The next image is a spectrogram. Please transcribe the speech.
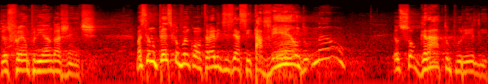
Deus foi ampliando a gente. Mas você não pensa que eu vou encontrar ele e dizer assim, tá vendo? Não. Eu sou grato por ele.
